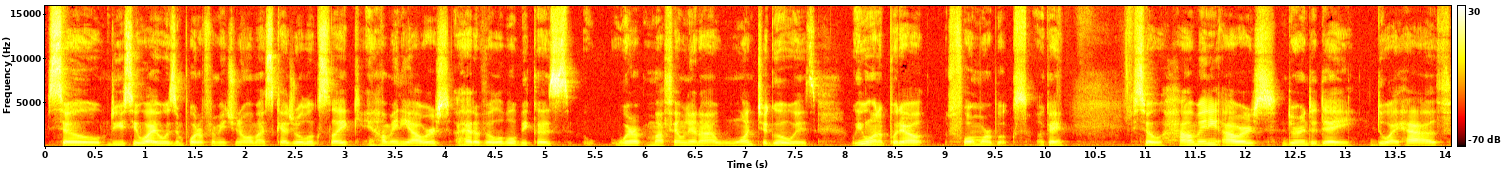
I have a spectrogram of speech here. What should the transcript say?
So, do you see why it was important for me to know what my schedule looks like and how many hours I had available? Because where my family and I want to go is we want to put out four more books, okay? So, how many hours during the day do I have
